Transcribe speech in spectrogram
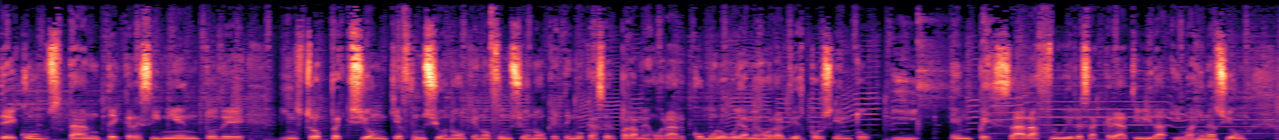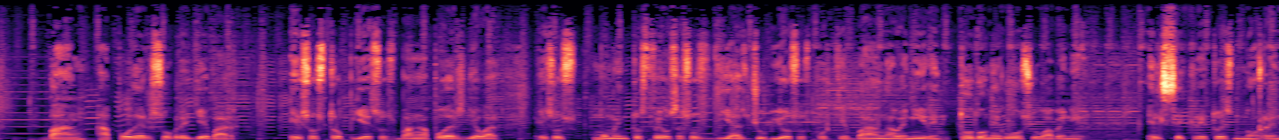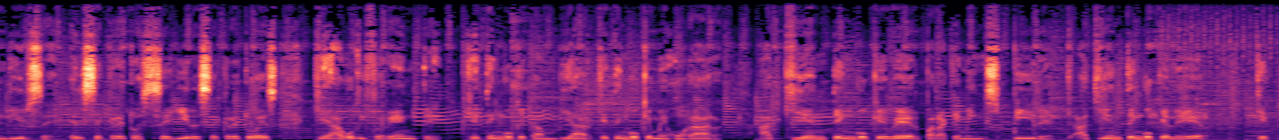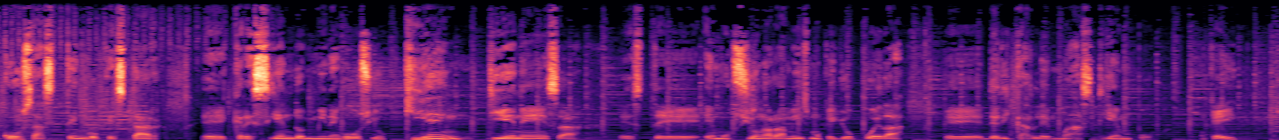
de constante crecimiento, de introspección, qué funcionó, qué no funcionó, qué tengo que hacer para mejorar, cómo lo voy a mejorar 10% y empezar a fluir esa creatividad, imaginación, van a poder sobrellevar esos tropiezos, van a poder llevar esos momentos feos, esos días lluviosos, porque van a venir, en todo negocio va a venir. El secreto es no rendirse, el secreto es seguir, el secreto es qué hago diferente, qué tengo que cambiar, qué tengo que mejorar, a quién tengo que ver para que me inspire, a quién tengo que leer, qué cosas tengo que estar eh, creciendo en mi negocio, quién tiene esa este, emoción ahora mismo que yo pueda eh, dedicarle más tiempo.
